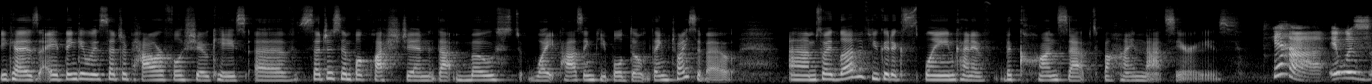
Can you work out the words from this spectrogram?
Because I think it was such a powerful showcase of such a simple question that most white passing people don't think twice about. Um, so I'd love if you could explain kind of the concept behind that series. Yeah, it was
